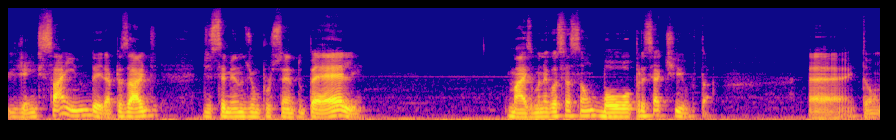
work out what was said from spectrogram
gente saindo dele. Apesar de, de ser menos de 1% do PL, mais uma negociação boa para esse ativo, tá? É, então,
